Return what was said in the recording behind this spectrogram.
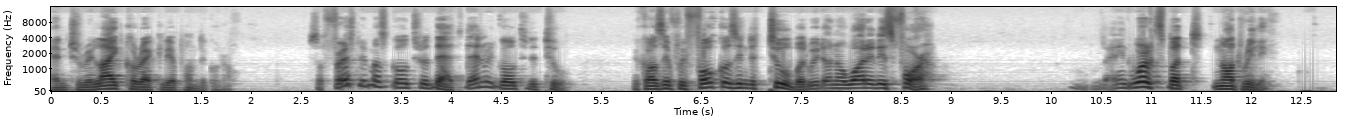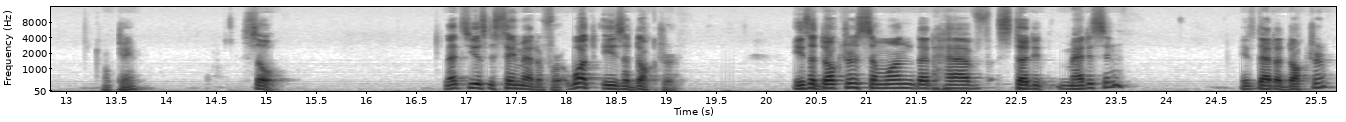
and to rely correctly upon the Guru. So first we must go through that, then we go to the two. Because if we focus in the two, but we don't know what it is for, then it works, but not really. Okay? So, let's use the same metaphor. What is a doctor? Is a doctor someone that have studied medicine? Is that a doctor?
